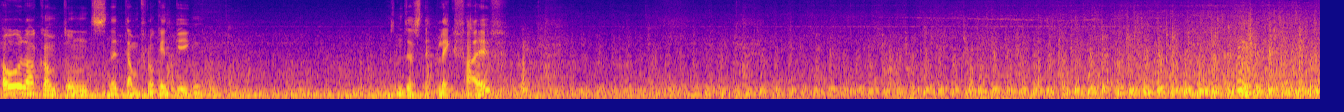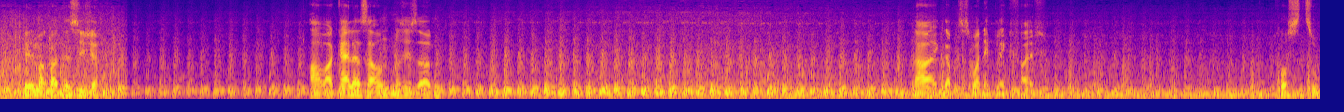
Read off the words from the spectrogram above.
Oh, da kommt uns eine Dampflok entgegen. Was ist denn das? Eine Black 5? bin mir gerade nicht sicher. Aber geiler Sound, muss ich sagen. Ja, ich glaube, das war eine Black 5. Postzug,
